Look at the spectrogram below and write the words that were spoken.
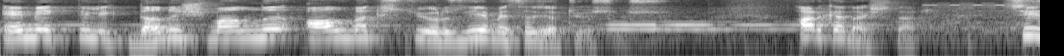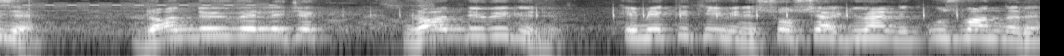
emeklilik danışmanlığı almak istiyoruz diye mesaj atıyorsunuz. Arkadaşlar size randevu verilecek. Randevu günü Emekli TV'nin sosyal güvenlik uzmanları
